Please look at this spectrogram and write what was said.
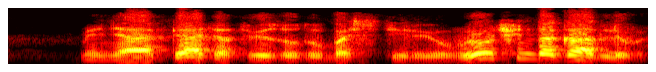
— «меня опять отвезут в Бастилию. Вы очень догадливы».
